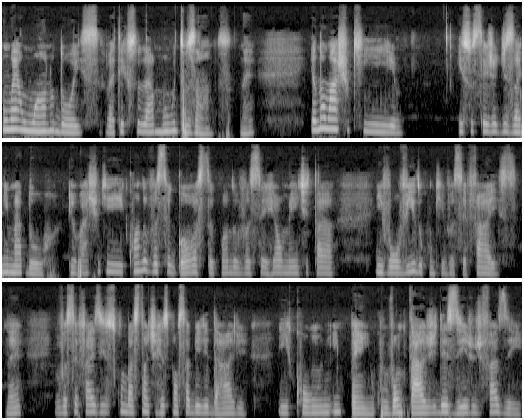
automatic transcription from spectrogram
Não é um ano, dois, vai ter que estudar muitos anos, né? Eu não acho que isso seja desanimador. Eu acho que quando você gosta, quando você realmente está envolvido com o que você faz, né? Você faz isso com bastante responsabilidade e com empenho, com vontade e desejo de fazer.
